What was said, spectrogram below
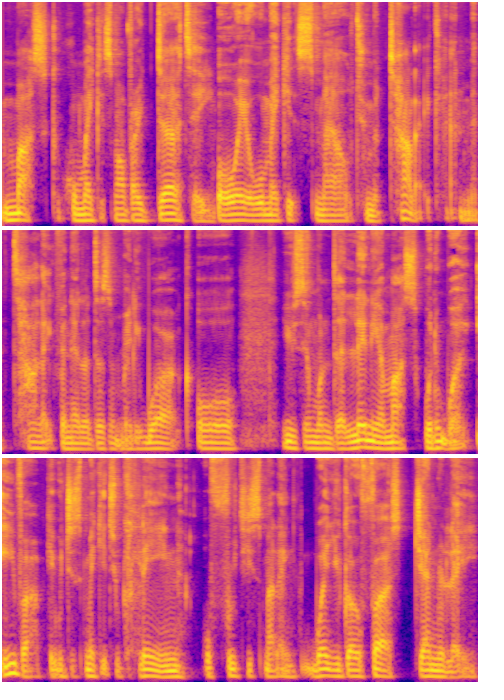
musk will make it smell very dirty or it will make it smell too metallic and metallic vanilla doesn't really work or using one of the linear musks wouldn't work either. It would just make it too clean or fruity smelling. Where you go first generally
